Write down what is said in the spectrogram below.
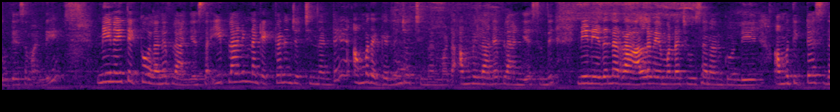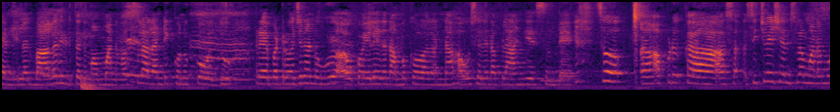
ఉద్దేశం అండి. నేనైతే ఎక్కువ అలానే ప్లాన్ చేస్తాను ఈ ప్లానింగ్ నాకు ఎక్కడి నుంచి వచ్చిందంటే అమ్మ దగ్గర నుంచి వచ్చిందనమాట. అమ్మ ఇలానే ప్లాన్ చేస్తుంది. నేను ఏదైనా రాళ్ళవి ఏమన్నా చూసాను అనుకోండి అమ్మ తిట్టేస్తుందండి. ఇలా బాగా తిడుతుంది మా అమ్మ. వస్తువులు అలాంటివి కొనుక్కోవద్దు. రేపటి రోజున నువ్వు ఒకవేళ ఏదైనా అమ్ముకోవాలన్నా హౌస్ ఏదైనా ప్లాన్ చేస్తుంటే సో అప్పుడు సిచ్యువేషన్స్లో మనము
